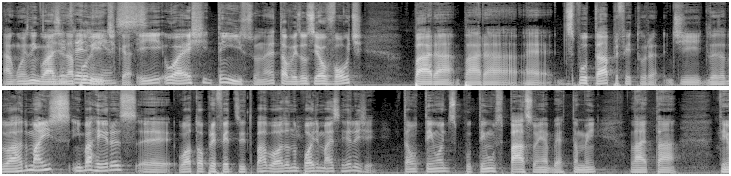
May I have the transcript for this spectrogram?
algumas linguagens da política. E o Oeste tem isso, né? Talvez o Ciel volte para, para é, disputar a prefeitura de Luiz Eduardo, mas em Barreiras é, o atual prefeito Zito Barbosa não pode mais se reeleger. Então tem uma disputa, tem um espaço em aberto também. Lá tá, tem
